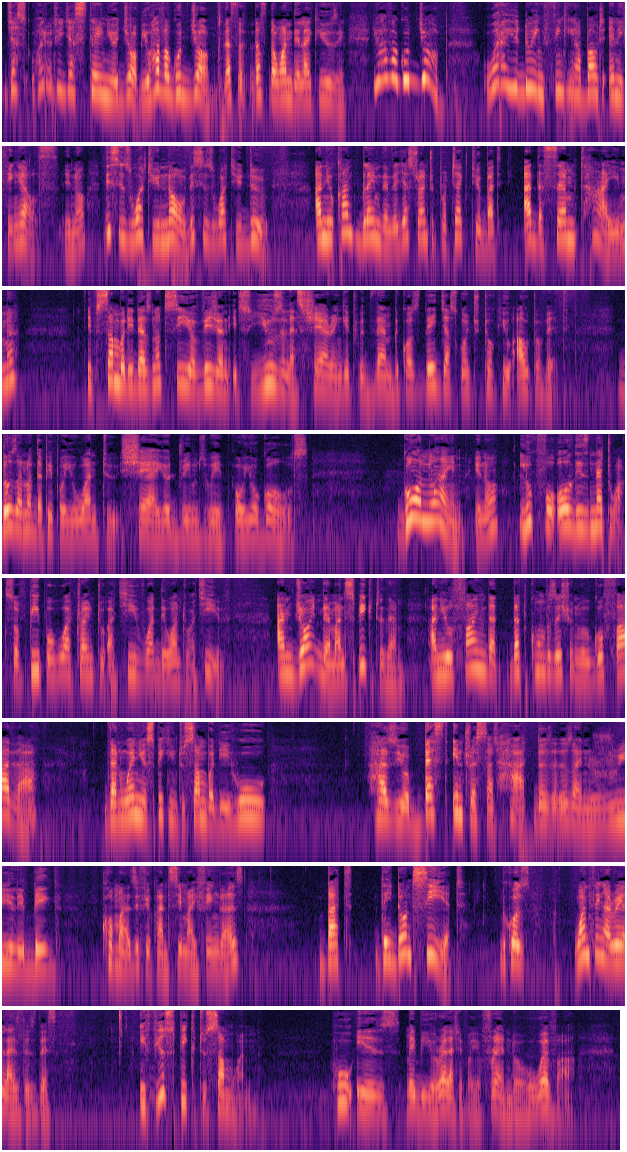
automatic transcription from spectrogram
just why don't you just stay in your job? You have a good job. That's the, that's the one they like using. You have a good job. What are you doing thinking about anything else? You know this is what you know. This is what you do. And you can't blame them. They're just trying to protect you. But at the same time if somebody does not see your vision, it's useless sharing it with them because they're just going to talk you out of it. Those are not the people you want to share your dreams with or your goals. Go online, you know, look for all these networks of people who are trying to achieve what they want to achieve and join them and speak to them. And you'll find that that conversation will go further than when you're speaking to somebody who has your best interests at heart, those, those are in really big commas, if you can see my fingers, but they don't see it. Because one thing I realized is this if you speak to someone who is maybe your relative or your friend or whoever,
